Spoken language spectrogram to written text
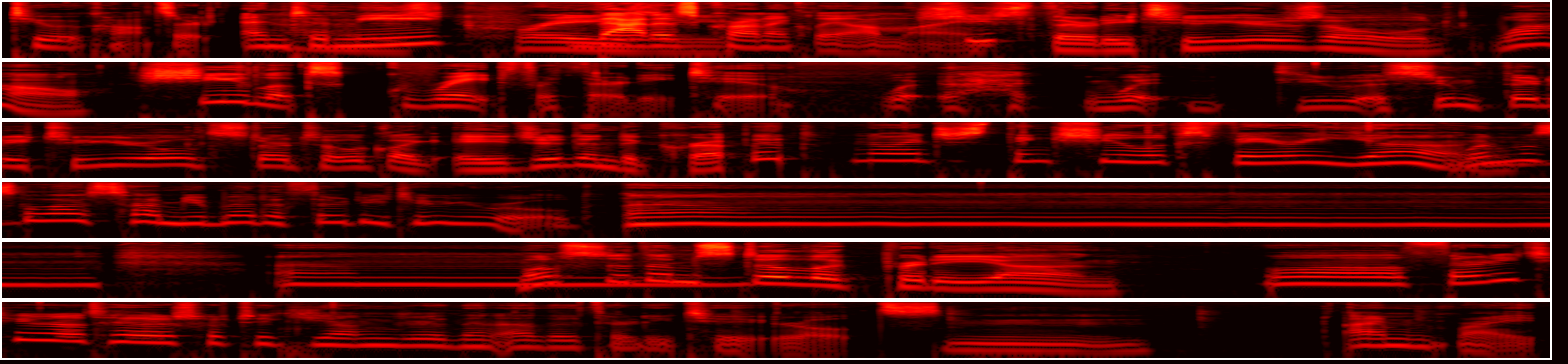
to a concert, and to me, crazy. that is chronically online. She's 32 years old. Wow. she looks great for thirty-two. What, what do you assume 32 year olds start to look like aged and decrepit? No, I just think she looks very young. When was the last time you met a 32 year old? um um Most of them still look pretty young. Well, 32 year old Taylor Swift looks younger than other 32 year olds. Hmm. I'm right.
